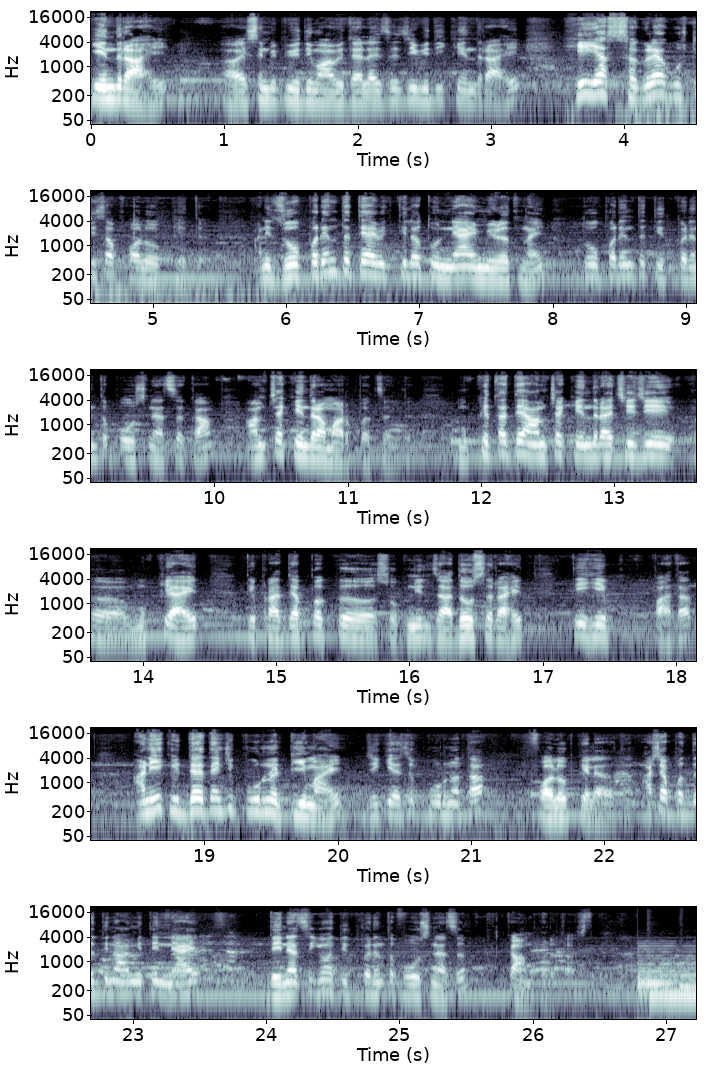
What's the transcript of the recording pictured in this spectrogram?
केंद्र आहे एस एन बी पी विधी महाविद्यालयाचं जे विधी केंद्र आहे हे या सगळ्या गोष्टीचा फॉलोअप घेतं. आणि जोपर्यंत त्या व्यक्तीला तो न्याय मिळत नाही तोपर्यंत तिथपर्यंत पोहोचण्याचं काम आमच्या केंद्रामार्फत चालतं. मुख्यतः ते आमच्या केंद्राचे जे मुख्य आहेत ते प्राध्यापक स्वप्नील जाधव सर आहेत ते हे पाहतात. आणि एक विद्यार्थ्यांची पूर्ण टीम आहे जी की याचं पूर्णतः फॉलोअप केल्या जातं अशा पद्धतीनं आम्ही ते न्याय देण्याचं किंवा तिथपर्यंत पोहोचण्याचं काम करत असतो.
